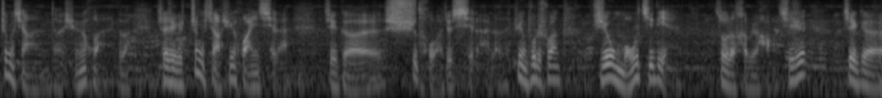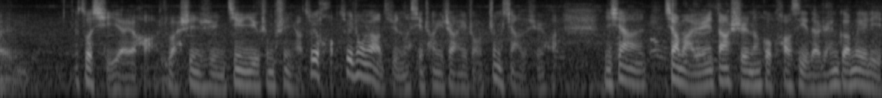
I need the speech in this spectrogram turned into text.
正向的循环，对吧？这这个正向循环一起来，这个势头啊就起来了，并不是说只有某几点做得特别好，其实这个。做企业也好，是吧？甚至是你经营一个什么事情上，最好最重要的就能形成这样一种正向的循环。你像像马云当时能够靠自己的人格魅力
